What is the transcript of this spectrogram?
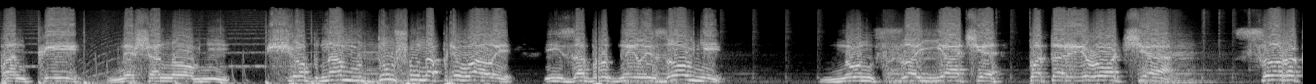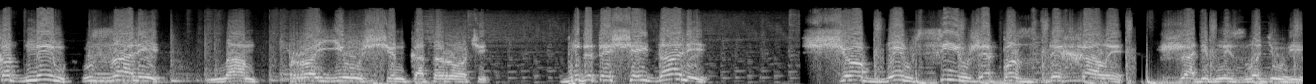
панки нешановні, щоб нам в душу наплювали і забруднили зовні? Ну, стояче потаріроча, сорок одним в залі нам про Ющенка торочить. Будете ще й далі? Щоб ви всі вже поздихали, жадібні злодюги.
